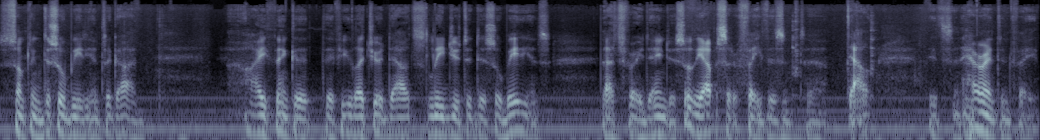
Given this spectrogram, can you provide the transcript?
something disobedient to God. I think that if you let your doubts lead you to disobedience, that's very dangerous. So the opposite of faith isn't uh, doubt, it's inherent in faith.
